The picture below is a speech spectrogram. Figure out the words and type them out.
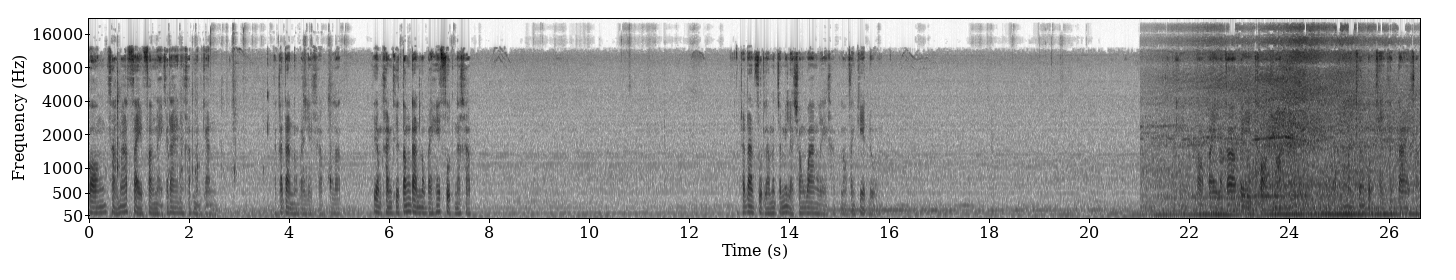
กองสามารถใส่ฝั่งไหนก็ได้นะครับ เหมือนกัน แล้วก็ดันลงไปเลยครับแล้วที่สำคัญคือต้องดันลงไปให้สุดนะครับ ถ้าดันสุดแล้วมันจะไม่เหลือช่องว่างเลยครับ ลองสังเกตดูต่อไปแล้วก็ไปถอดน็อตของน้ำมันเครื่องตกแข็งข้างใต้ครับ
